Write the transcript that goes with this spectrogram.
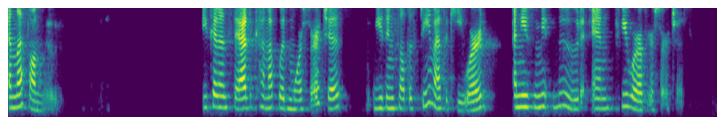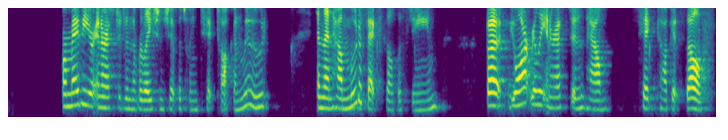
and less on mood. You can instead come up with more searches using self-esteem as a keyword and use mood in fewer of your searches. Or maybe you're interested in the relationship between TikTok and mood, and then how mood affects self-esteem, but you aren't really interested in how TikTok itself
